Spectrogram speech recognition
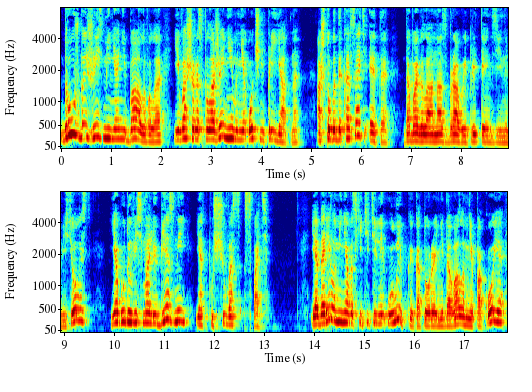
Дружбой жизнь меня не баловала, и ваше расположение мне очень приятно. А чтобы доказать это, добавила она с бравой претензией на веселость, я буду весьма любезной и отпущу вас спать. И одарила меня восхитительной улыбкой, которая не давала мне покоя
